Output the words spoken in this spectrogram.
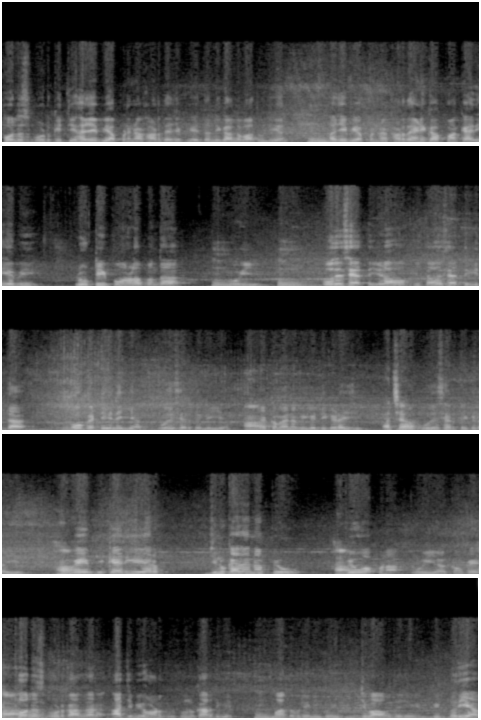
ਫੁੱਲ ਸਪੋਰਟ ਕੀਤੀ। ਹਜੇ ਵੀ ਆਪਣੇ ਨਾਲ ਖੜਦੇ ਜੇ ਕੋਈ ਇਦਾਂ ਦੀ ਗੱਲਬਾਤ ਹੁੰਦੀ ਹੈ। ਹਜੇ ਵੀ ਆਪਣੇ ਨਾਲ ਖੜਦਾ ਯਾਨੀ ਕਿ ਆਪਾਂ ਕਹਿ ਦਈਏ ਵੀ ਰੋਟੀ ਪਾਉਣ ਵਾਲਾ ਬੰਦਾ ਉਹੀ ਹੈ। ਉਹਦੇ ਸਿਰ ਤੇ ਜਿਹੜਾ ਉਹ ਕੀਤਾ ਉਹਦੇ ਸਿਰ ਤੇ ਕੀਤਾ ਉਹ ਗੱਡੀ ਲਈ ਆ ਉਹਦੇ ਸਿਰ ਤੇ ਲਈ। ਆ। ਇੱਕ ਮੈਂ ਨਵੀਂ ਗੱਡੀ ਕਢਾਈ ਸੀ। ਅੱਛਾ। ਉਹਦੇ ਸਿਰ ਤੇ ਕਢਾਈ ਹੈ। ਕਿਉਂਕਿ ਵੀ ਕਹਿ ਦਈਏ ਯਾਰ ਜਿਹਨੂੰ ਕਹਿੰਦੇ ਨਾ ਪਿਓ। ਪਿਓ ਆਪਣਾ ਉਹੀ ਆ ਕਿਉਂਕਿ ਫੁੱਲ ਸਪੋਰਟ ਕਰਦਾ ਯਾਰ। ਅੱਜ ਵੀ ਹੁਣ ਵੀ ਫੋਨ ਕਰ ਦਈਏ। ਮਾਤਬਲੀ ਨਹੀਂ ਕੋਈ ਜਵਾਬ ਦੇ ਜੇ ਵੀ ਵਧੀਆ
